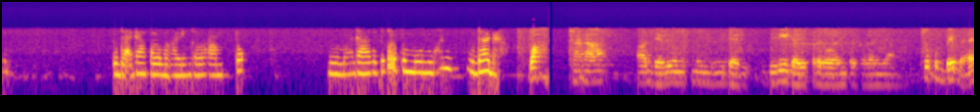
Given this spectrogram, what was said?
sih? Udah ada kalau maling kalau rampok belum ada. Tapi kalau pembunuhan udah ada. Wah cara uh, Deli untuk melindungi dari diri dari pergaulan-pergaulan yang cukup bebas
